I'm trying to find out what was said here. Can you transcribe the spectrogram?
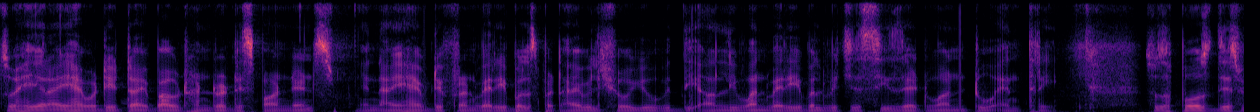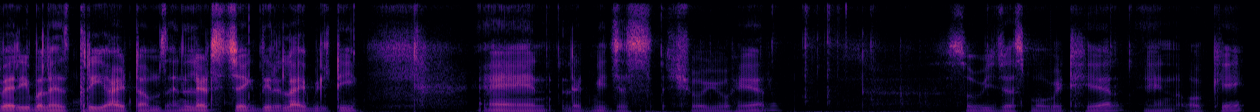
So here I have a data about 100 respondents and I have different variables but I will show you with the only one variable which is CZ1 2 and 3 so suppose this variable has three items and let's check the reliability and let me just show you here. So we just move it here and okay.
